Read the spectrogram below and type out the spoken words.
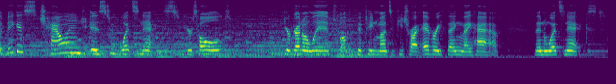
The biggest challenge is to what's next. You're told you're going to live 12 to 15 months if you try everything they have. Then what's next?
